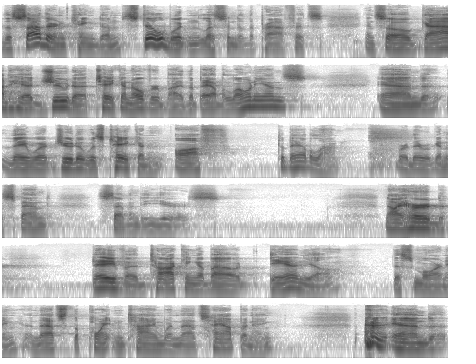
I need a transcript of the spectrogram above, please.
the southern kingdom, still wouldn't listen to the prophets. And so God had Judah taken over by the Babylonians, and they were, Judah was taken off to Babylon, where they were going to spend 70 years. Now, I heard David talking about Daniel this morning, and that's the point in time when that's happening. and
